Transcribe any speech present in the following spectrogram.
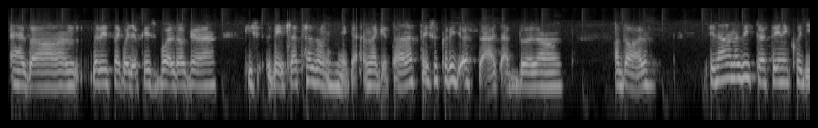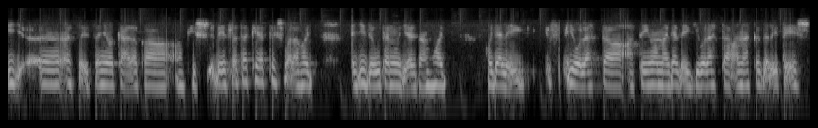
ehhez a részek vagyok és boldog kis részlethez, amit még megírtam előtte, és akkor így összeállt ebből a, a dal. És nálam ez így történik, hogy így össze-vissza nyúlkálok a, a kis részletekért, és valahogy egy idő után úgy érzem, hogy hogy elég jó lett a, a téma, meg elég jó lett a megközelítés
